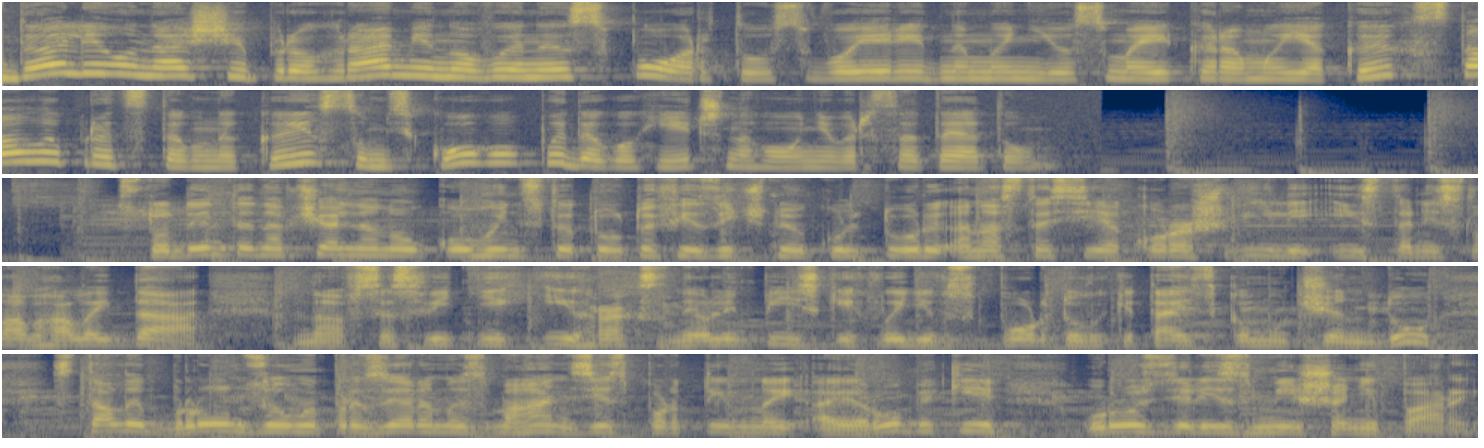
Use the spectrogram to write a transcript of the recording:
Далі у нашій програмі новини спорту, своєрідними ньюсмейкерами яких стали представники Сумського педагогічного університету. Студенти навчально-наукового інституту фізичної культури Анастасія Корашвілі і Станіслав Галайда на всесвітніх іграх з неолімпійських видів спорту в китайському Ченду стали бронзовими призерами змагань зі спортивної аеробіки у розділі Змішані пари.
